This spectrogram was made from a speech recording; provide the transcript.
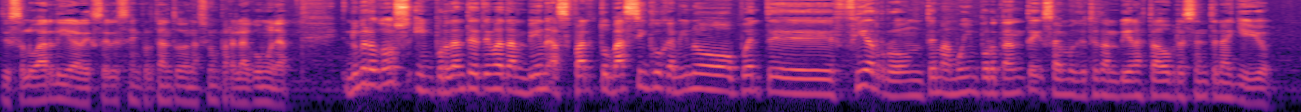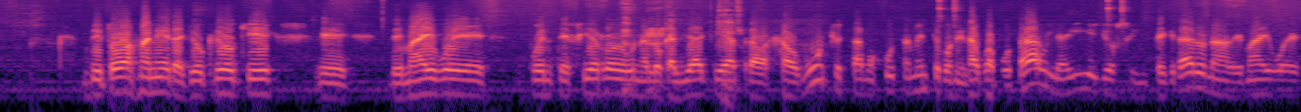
de saludarle y agradecer esa importante donación para la comuna. Número dos, importante tema también, asfalto básico, camino Puente Fierro, un tema muy importante, sabemos que usted también ha estado presente en aquello. De todas maneras, yo creo que eh, de Maihue Puente Fierro es una localidad que ha trabajado mucho, estamos justamente con el agua potable ahí, ellos se integraron a de Maihue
